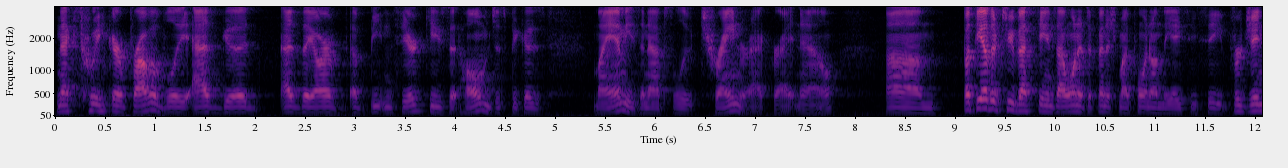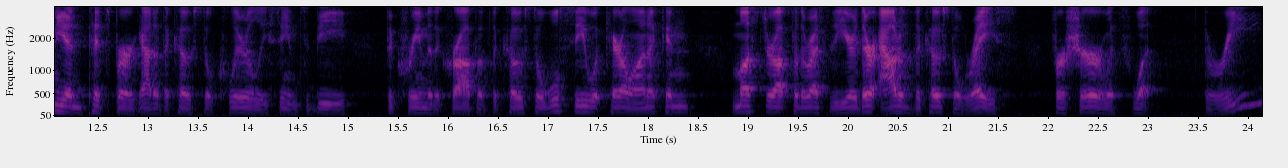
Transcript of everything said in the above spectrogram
next week are probably as good as they are of beating Syracuse at home, just because Miami's an absolute train wreck right now. Um, but the other two best teams, I wanted to finish my point on the ACC. Virginia and Pittsburgh out of the Coastal clearly seem to be the cream of the crop of the Coastal. We'll see what Carolina can muster up for the rest of the year. They're out of the Coastal race for sure with what three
